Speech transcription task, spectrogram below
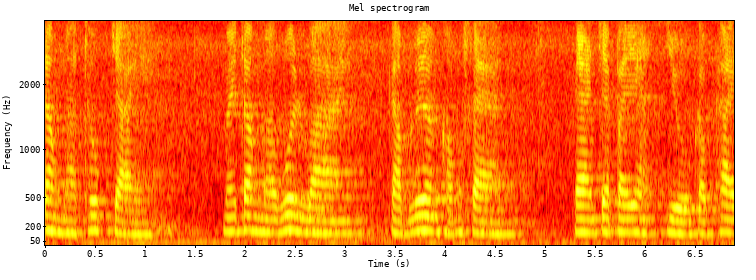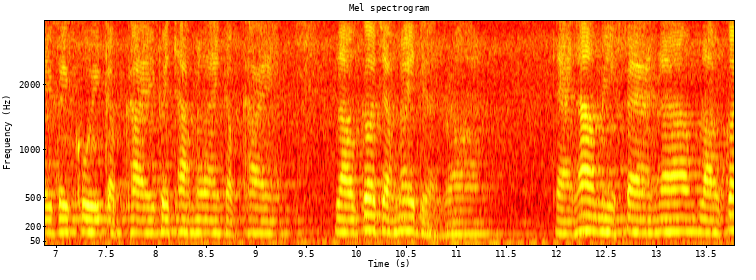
ต้องมาทุกข์ใจ ไม่ต้องมาวุ่นวายกับเรื่องของแฟน แฟนจะไปอยู่กับใครไปคุยกับใครไปทำอะไรกับใคร เราก็จะไม่เดือดร้อน แต่ถ้ามีแฟนแล้วเราก็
